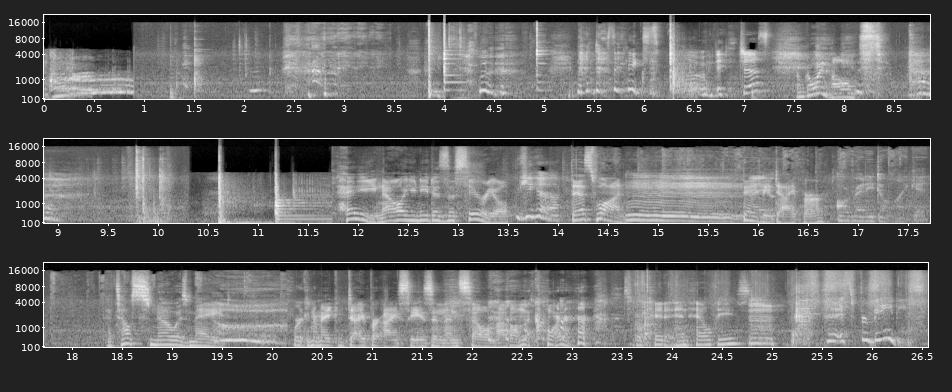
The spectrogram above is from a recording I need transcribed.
that doesn't explode. It just. I'm going home. hey, now all you need is the cereal. Yeah. This one. Mm, Baby diaper. already don't like it. That's how snow is made. We're gonna make diaper ices and then sell them out on the corner. Okay to inhale these? Mm. It's for babies.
